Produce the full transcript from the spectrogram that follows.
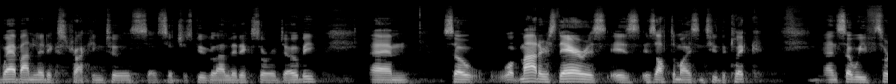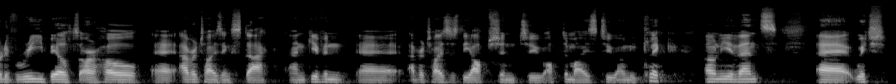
web analytics tracking tools, so such as Google Analytics or Adobe. Um, so what matters there is is is optimizing to the click. And so we've sort of rebuilt our whole uh, advertising stack and given uh, advertisers the option to optimize to only click only events, uh, which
